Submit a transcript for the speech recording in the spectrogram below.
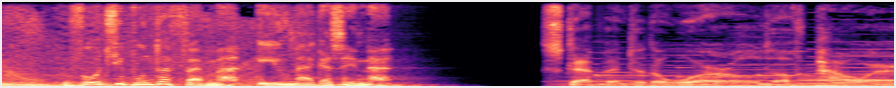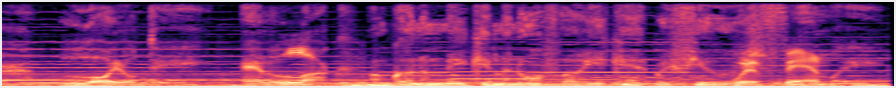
Voci.fm, il magazine. Step into the world of power, loyalty, and luck. I'm gonna make him an offer he can't refuse. With family,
